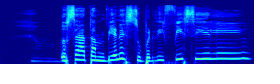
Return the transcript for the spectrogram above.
O sea, también es súper difícil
